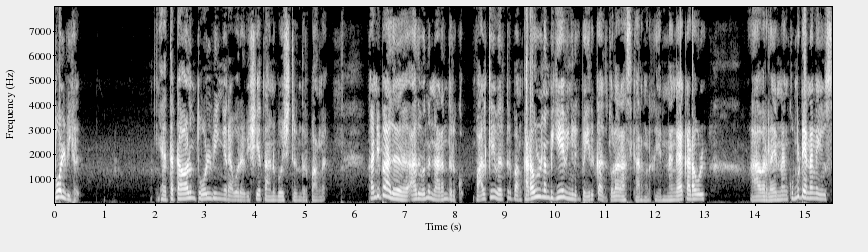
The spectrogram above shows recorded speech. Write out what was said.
தோல்விகள். எத்தட்டாலும் தோல்விங்கிற ஒரு விஷயத்தை அனுபவிச்சுட்டு இருந்திருப்பாங்க. கண்டிப்பாக அது அது வந்து நடந்திருக்கும். வாழ்க்கையை வெறுத்திருப்பாங்க. கடவுள் நம்பிக்கையே இவங்களுக்கு இப்போ இருக்காது. துலா ராசிக்காரங்களுக்கு என்னங்க கடவுள்? அவரில் என்ன கும்பிட்டு என்னங்க யூஸ்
